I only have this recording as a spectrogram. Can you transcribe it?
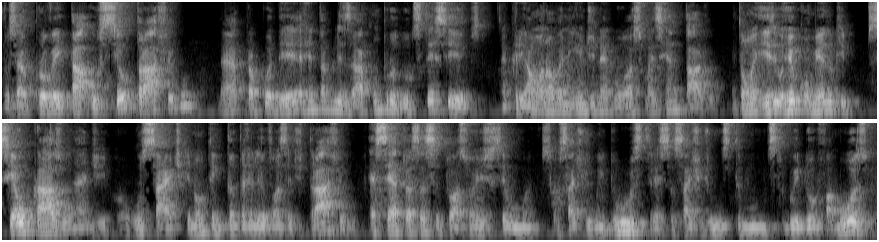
você aproveitar o seu tráfego né, para poder rentabilizar com produtos terceiros, né, criar uma nova linha de negócio mais rentável. Então, eu recomendo que, se é o caso né, de algum site que não tem tanta relevância de tráfego, exceto essas situações de ser, uma, um site de uma indústria, ser um site de um distribuidor famoso,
